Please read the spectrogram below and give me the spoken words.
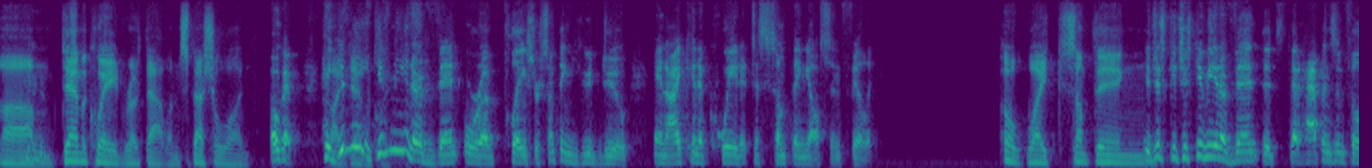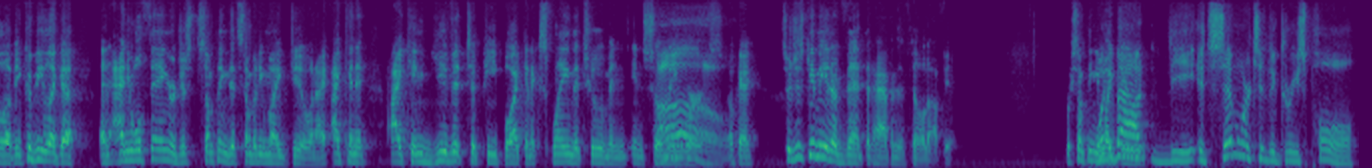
Um, Dan McQuade wrote that one, special one. Okay. Hey, give me give me an event or a place or something you could do, and I can equate it to something else in Philly. Oh, like something. You just just give me an event that that happens in Philadelphia. It could be like a an annual thing or just something that somebody might do, and I, I can I can give it to people. I can explain it to them in in so many words. Oh. Okay. So just give me an event that happens in Philadelphia, or something you what might about do. the? It's similar to the Grease Pole.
